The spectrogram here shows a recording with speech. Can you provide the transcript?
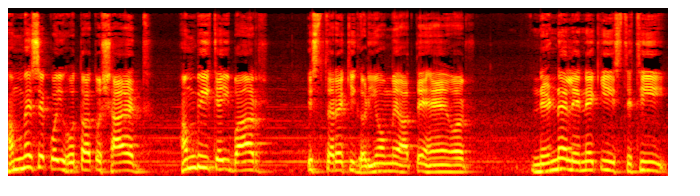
हम में से कोई होता तो शायद हम भी कई बार इस तरह की घड़ियों में आते हैं और निर्णय लेने की स्थिति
